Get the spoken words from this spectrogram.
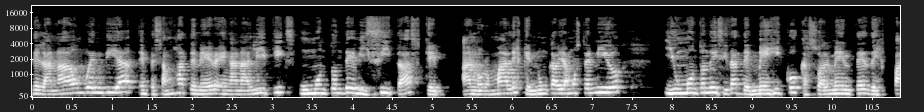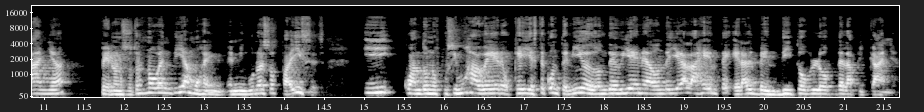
De la nada, un buen día, empezamos a tener en Analytics un montón de visitas que anormales que nunca habíamos tenido y un montón de visitas de México, casualmente, de España, pero nosotros no vendíamos en, ninguno de esos países. Y cuando nos pusimos a ver, ok, este contenido, de dónde viene, a dónde llega la gente, era el bendito blog de la picaña.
